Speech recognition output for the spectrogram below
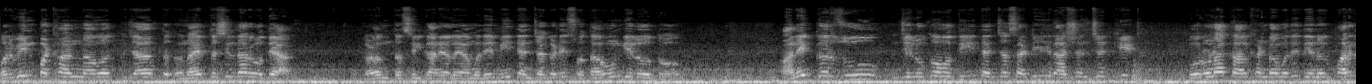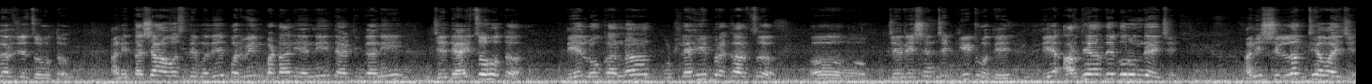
परवीन पठाण नामक ज्या नायब तहसीलदार होत्या कळम तहसील कार्यालयामध्ये मी त्यांच्याकडे स्वतःहून गेलो होतो. अनेक गरजू जे लोक होती त्यांच्यासाठी राशनचे किट कोरोना कालखंडामध्ये देणं फार गरजेचं होतं. आणि तशा अवस्थेमध्ये परवीन पठाण यांनी त्या ठिकाणी जे द्यायचं होतं ते लोकांना कुठल्याही प्रकारचं जे रेशनचे किट होते ते अर्धे अर्धे करून द्यायचे आणि शिल्लक ठेवायचे.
